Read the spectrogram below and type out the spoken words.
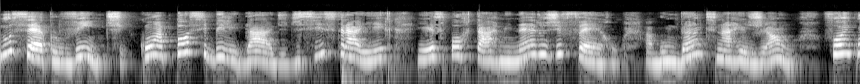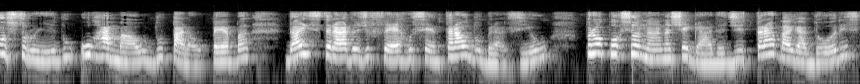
No século XX, com a possibilidade de se extrair e exportar minérios de ferro abundantes na região, foi construído o ramal do Paraupeba da Estrada de Ferro Central do Brasil, proporcionando a chegada de trabalhadores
